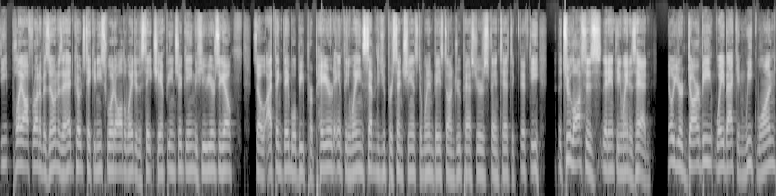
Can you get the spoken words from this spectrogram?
deep playoff run of his own as a head coach, taking Eastwood all the way to the state championship game a few years ago. So I think they will be prepared. Anthony Wayne, 72% chance to win based on Drew Pasteur's fantastic 50. The two losses that Anthony Wayne has had Hilliard Darby way back in week one.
